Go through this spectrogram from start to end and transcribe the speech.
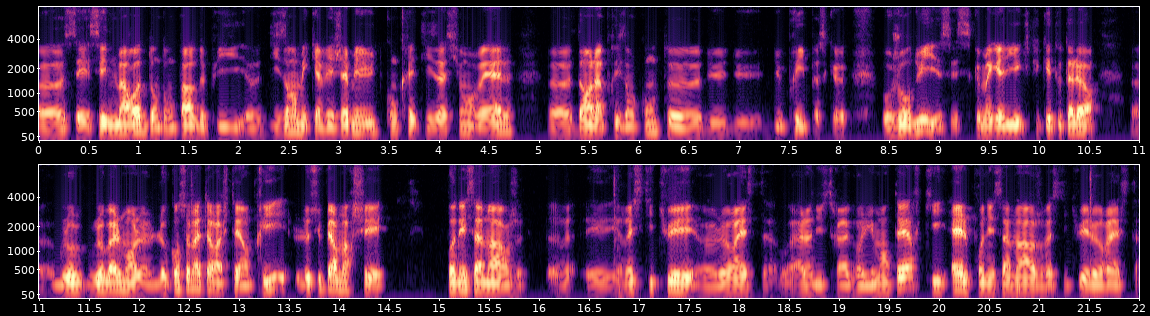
euh, c'est une marotte dont on parle depuis euh, dix ans, mais qui n'avait jamais eu de concrétisation réelle dans la prise en compte du, du, prix. Parce que aujourd'hui, c'est ce que Magali expliquait tout à l'heure, globalement, le, consommateur achetait un prix, le supermarché prenait sa marge euh, et restituait euh, le reste à l'industrie agroalimentaire, qui, elle, prenait sa marge, restituait le reste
